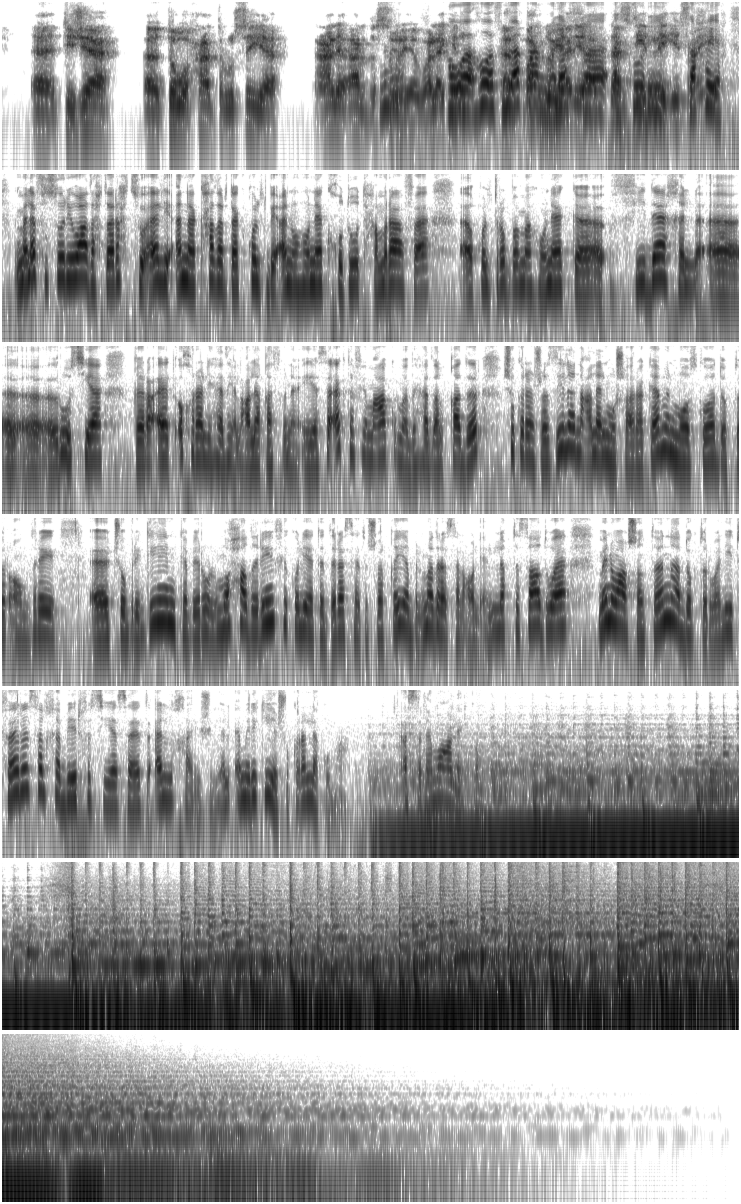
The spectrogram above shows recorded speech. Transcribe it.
تجاه طموحات روسية على أرض سوريا ولكن هو هو في الواقع الملف يعني السوري صحيح. الملف السوري واضح. طرحت سؤالي أنك حضرتك قلت بأنه هناك خطوط حمراء فقلت ربما هناك في داخل آه، آه، روسيا قراءات أخرى لهذه العلاقة الثنائية. سأكتفي معكم بهذا القدر. شكرا جزيلا على المشاركة من موسكو دكتور أندري آه، تشوبريغين كبير المحاضرين في كلية الدراسات الشرقية بالمدرسة العليا للاقتصاد ومن واشنطن الدكتور وليد فارس الخبير في السياسات الخارجية الأمريكية. شكرا لكما. السلام عليكم.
